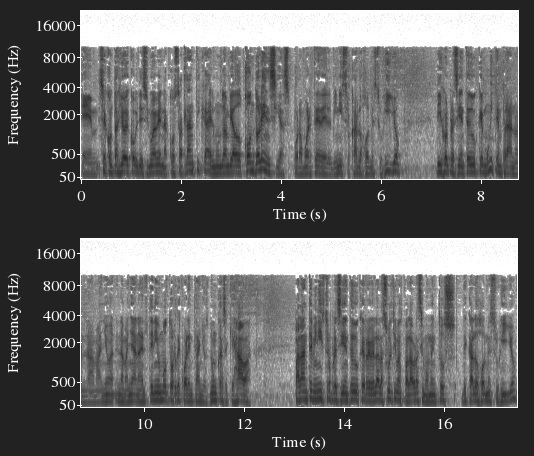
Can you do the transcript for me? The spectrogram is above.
Em, se contagió de COVID-19 en la costa atlántica. El mundo ha enviado condolencias por la muerte del ministro Carlos Holmes Trujillo. Dijo el presidente Duque muy temprano en la, en la mañana, él tenía un motor de 40 años, nunca se quejaba Palante, ministro, presidente Duque revela las últimas palabras y momentos de Carlos Holmes Trujillo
